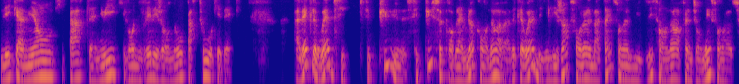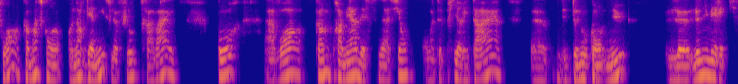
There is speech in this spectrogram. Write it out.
les camions qui partent la nuit, qui vont livrer les journaux partout au Québec avec le web, c'est plus, ce problème-là qu'on a avec le web. Les gens sont là le matin, sont là le midi, sont là en fin de journée, sont là le soir. Comment est-ce qu'on organise le flot de travail pour avoir comme première destination, on va dire prioritaire, euh, de, nos contenus, le, numérique?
